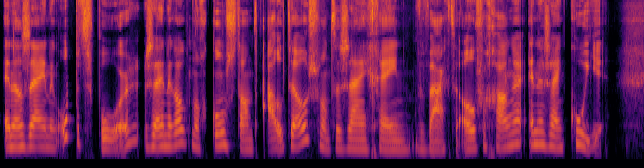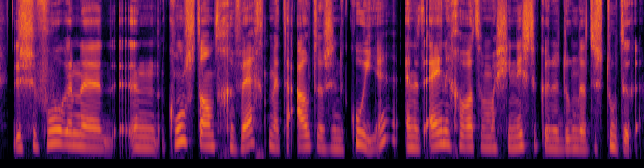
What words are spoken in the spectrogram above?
En dan zijn er op het spoor zijn er ook nog constant auto's, want er zijn geen bewaakte overgangen en er zijn koeien. Dus ze voeren een, een constant gevecht met de auto's en de koeien. En het enige wat de machinisten kunnen doen, dat is toeteren.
